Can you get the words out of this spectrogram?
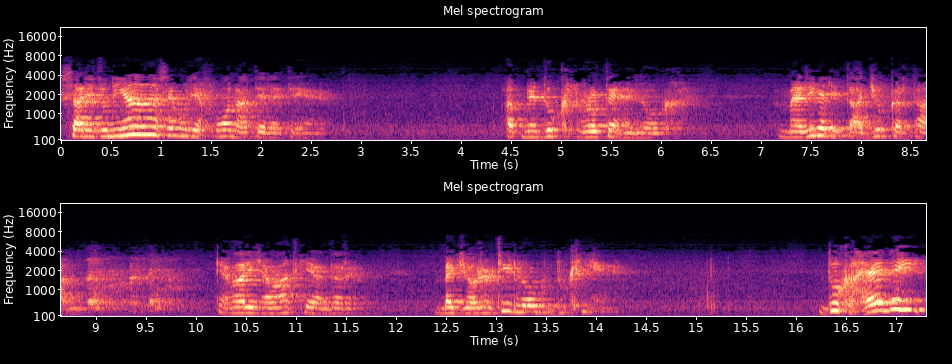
सारी दुनिया से मुझे फ़ोन आते रहते हैं। अपने दुख रोते हैं लोग। मैं रियली ताजुब करता हूँ। कि हमारी जमात के अंदर मेजोरिटी लोग दुखी हैं। दुख है नहीं,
